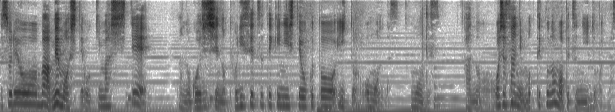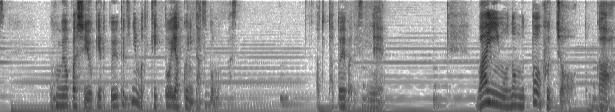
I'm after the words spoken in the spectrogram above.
それをまあメモしておきましてあのご自身の取説的にしておくといいと思うんです思うんです。あのお医者さんに持っていくのも別にいいと思います。ホメオパシーを受けるという時にもきっと役に立つと思います。あと例えばですねワインを飲むと不調とか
